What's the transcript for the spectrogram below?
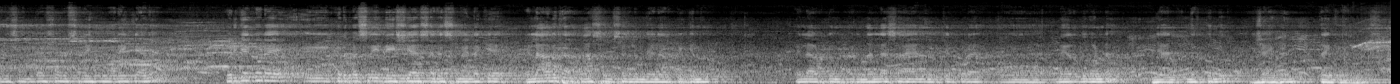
ഒരു സന്തോഷവും സ്നേഹവും അറിയിക്കുകയാണ്. ഒരിക്കൽ കൂടെ ഈ കുടുംബശ്രീ ദേശീയ സദസ് മേളയ്ക്ക് എല്ലാവിധ ആശംസകളും ഞാൻ അർപ്പിക്കുന്നു. എല്ലാവർക്കും ഒരു നല്ല സഹായം ഒരിക്കൽ കൂടെ നേർന്നുകൊണ്ട് ഞാൻ നിർത്തുന്നു. Jai Hind. Thank you. Very much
